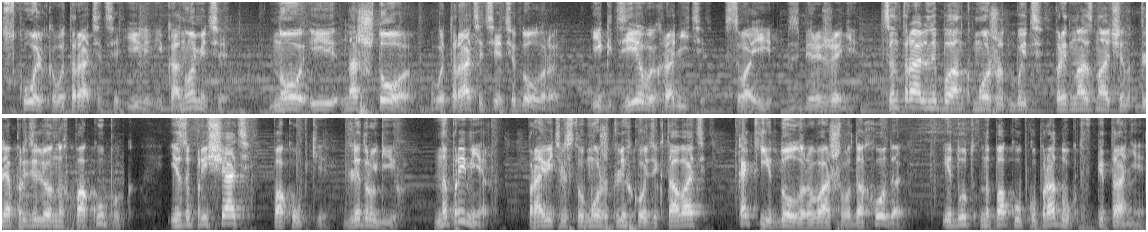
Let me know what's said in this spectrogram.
сколько вы тратите или экономите, но и на что вы тратите эти доллары и где вы храните свои сбережения. Центральный банк может быть предназначен для определенных покупок и запрещать покупки для других. Например, правительство может легко диктовать, какие доллары вашего дохода идут на покупку продуктов питания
